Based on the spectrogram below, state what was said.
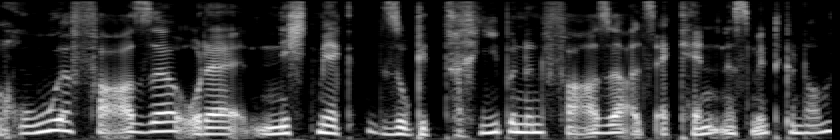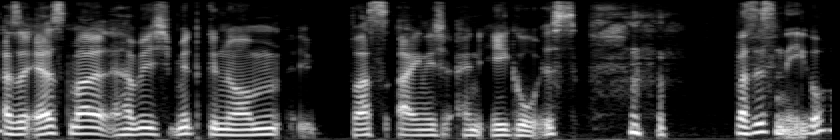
Ruhephase oder nicht mehr so getriebenen Phase als Erkenntnis mitgenommen? Also erstmal habe ich mitgenommen, was eigentlich ein Ego ist. Was ist ein Ego?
